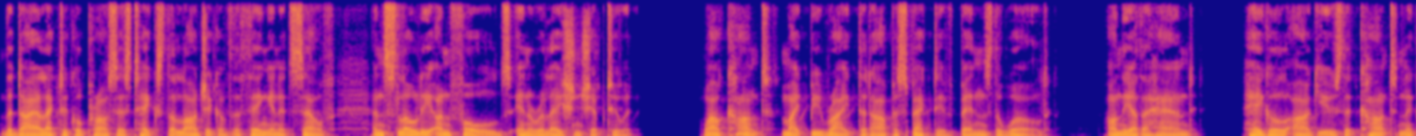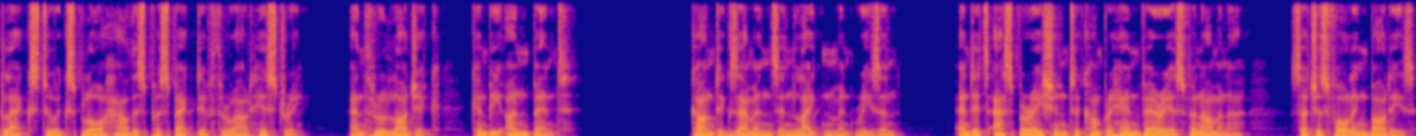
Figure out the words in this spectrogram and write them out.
The dialectical process takes the logic of the thing in itself and slowly unfolds in a relationship to it. While Kant might be right that our perspective bends the world, on the other hand, Hegel argues that Kant neglects to explore how this perspective throughout history and through logic can be unbent. Kant examines Enlightenment reason and its aspiration to comprehend various phenomena, such as falling bodies,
